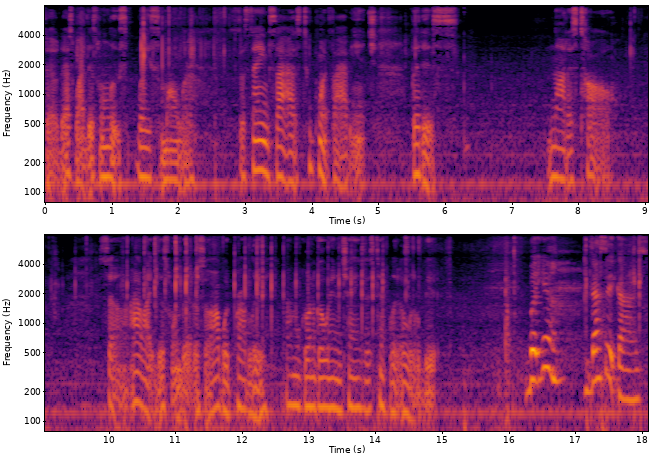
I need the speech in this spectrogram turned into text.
So that's why this one looks way smaller. It's the same size, 2.5 inch, but it's not as tall. So I like this one better. So I would probably, I'm to go in and change this template a little bit. But yeah, that's it, guys.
